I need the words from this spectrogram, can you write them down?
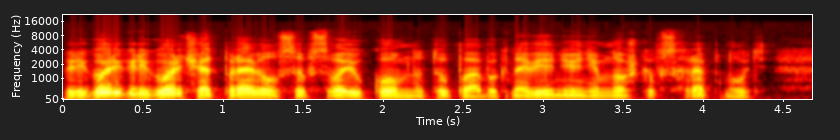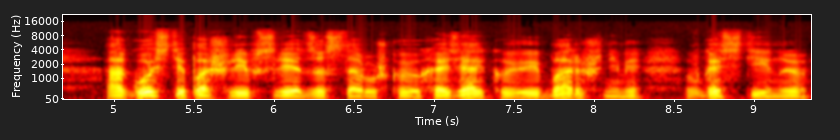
Григорий Григорьевич отправился в свою комнату по обыкновению немножко всхрапнуть, а гости пошли вслед за старушкою-хозяйкою и барышнями в гостиную,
